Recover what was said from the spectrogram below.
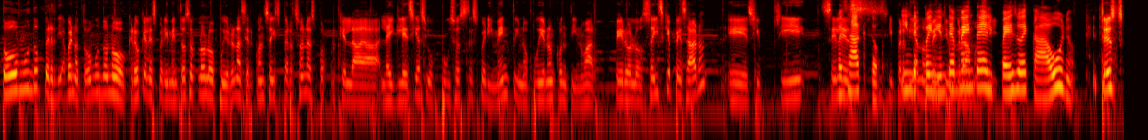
Todo el mundo perdía. Bueno, todo el mundo no. Creo que el experimento solo lo pudieron hacer con seis personas porque la, la iglesia se opuso a este experimento y no pudieron continuar. Pero los seis que pesaron, eh, sí, sí se les. Exacto. Independientemente del peso de cada uno. Entonces,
